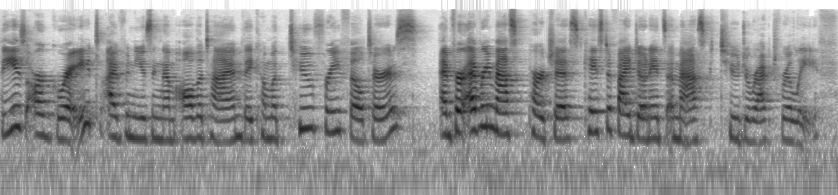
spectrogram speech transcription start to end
these are great. I've been using them all the time. They come with two free filters. And for every mask purchased, Casetify donates a mask to Direct Relief.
